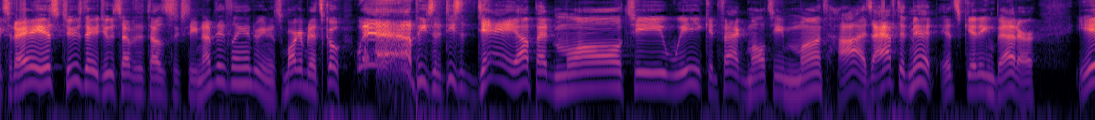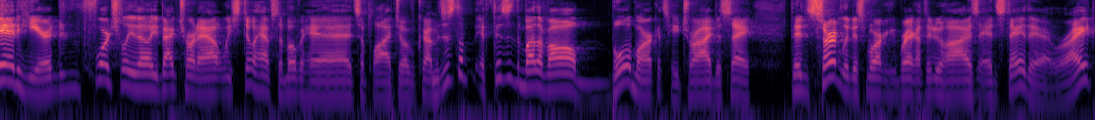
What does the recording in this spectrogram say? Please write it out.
Today is Tuesday, June 7th, 2016. I'm Dave Landry, and it's Market Minutes. Go, well, piece of a decent day up at multi week. In fact, multi month highs. I have to admit, it's getting better in here. Fortunately, though, you back chart out, we still have some overhead supply to overcome. Is this the, if this is the mother of all bull markets, he tried to say, then certainly this market can break out the new highs and stay there, right?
